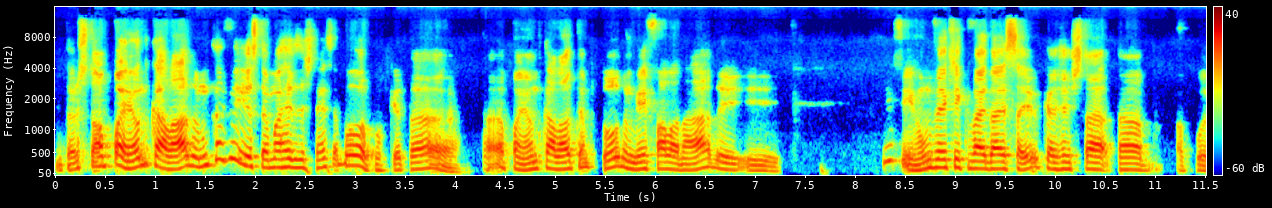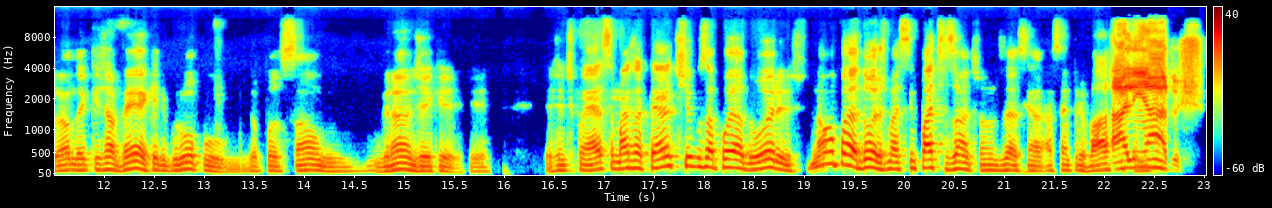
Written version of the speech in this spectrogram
Então eles estão apanhando calado, eu nunca vi isso, tem uma resistência boa, porque tá, tá apanhando calado o tempo todo, ninguém fala nada e, e enfim, vamos ver o que, que vai dar isso aí, o que a gente está tá apurando aí, que já vem aquele grupo de oposição grande aí que, que a gente conhece, mas até antigos apoiadores, não apoiadores, mas simpatizantes, vamos dizer assim, a sempre Vasco. Alinhados.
